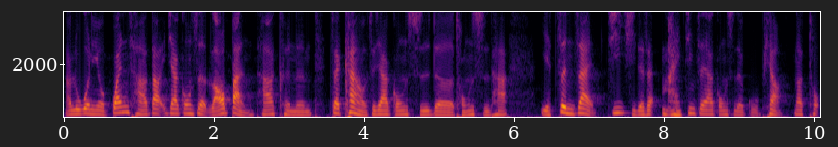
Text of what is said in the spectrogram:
那如果你有观察到一家公司的老板，他可能在看好这家公司的同时，他也正在积极的在买进这家公司的股票，那同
